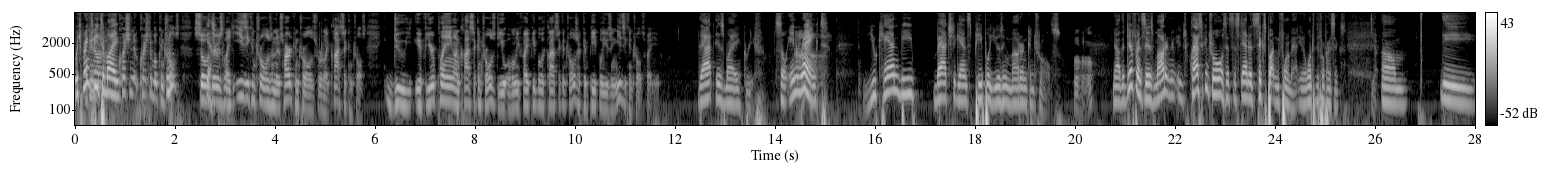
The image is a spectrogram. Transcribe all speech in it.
Which brings Okay, me now, to my Hmm? question. Questionable controls. So Yes. there's like easy controls and there's hard controls for like classic controls. Do if you're playing on classic controls, do you only fight people with classic controls, or can people using easy controls fight you? That is my grief. So in ranked, you can be matched against people using modern controls. Mhm. Now the difference is modern classic controls. It's the standard six button format. You know, one, two, three, four, five, six. Yeah. Um, the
